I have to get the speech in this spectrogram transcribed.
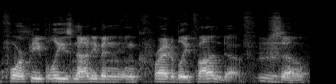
for people he's not even incredibly fond of. So,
